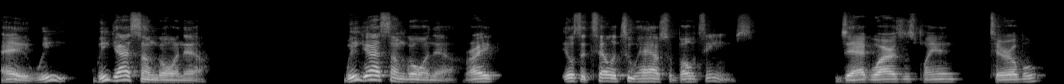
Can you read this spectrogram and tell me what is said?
hey, we we got something going now. We got something going now, right? It was a tell of two halves for both teams. Jaguars was playing terrible.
